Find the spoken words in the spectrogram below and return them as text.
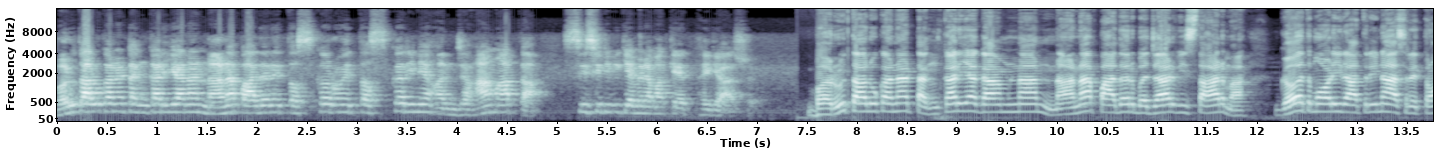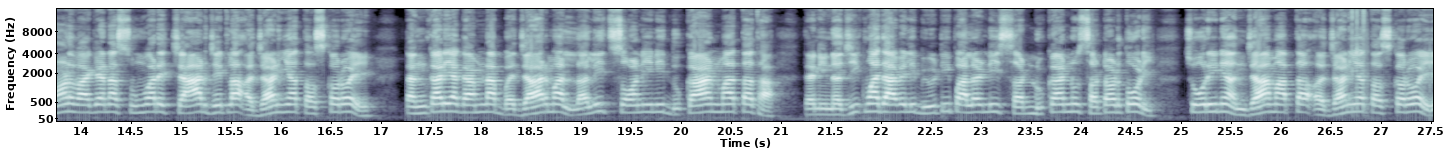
ભરૂચ તાલુકાના ટંકારિયાના નાના પાદરે તસ્કરોએ તસ્કરીને અંજામ આપતા સીસીટીવી કેમેરામાં કેદ થઈ ગયા છે. ભરૂચ તાલુકાના ટંકારિયા ગામના નાના પાદર બજાર વિસ્તારમાં ગત મોડી રાત્રિના આશરે ત્રણ વાગ્યાના સોમવારે ચાર જેટલા અજાણ્યા તસ્કરોએ ટંકારિયા ગામના બજારમાં લલિત સોનીની દુકાનમાં તથા તેની નજીકમાં જ આવેલી બ્યુટી પાર્લરની દુકાનનું શટર તોડી ચોરીને અંજામ આપતા અજાણ્યા તસ્કરોએ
